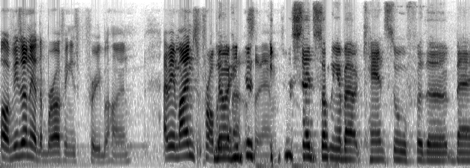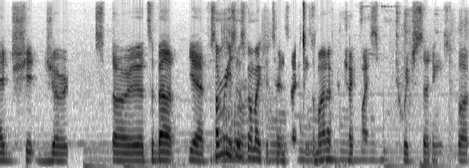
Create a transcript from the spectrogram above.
Oh, if he's only at the bro, I think he's pretty behind. I mean, mine's probably No, he the just, same. he just said something about cancel for the bad shit joke. So it's about yeah. For some reason, it's gone back to ten seconds. I might have to check my Twitch settings, but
